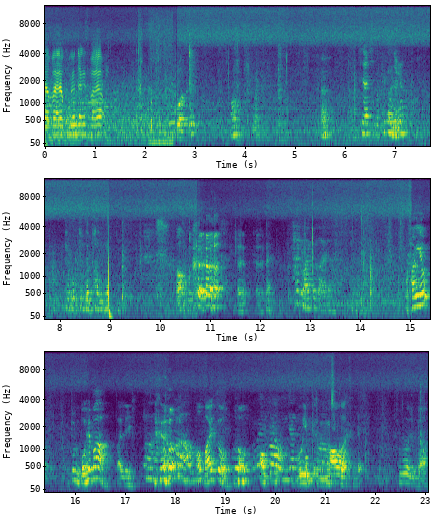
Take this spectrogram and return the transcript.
이따 봐요. 공연장에서 봐요. 지한 씨도 피곤해요? 사기 많이 건 알잖아 상이 형? 좀 뭐 해봐 빨리. 어 많이 또. 어, 목이 뭉칠 것 같은데? 주물러 준 거.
